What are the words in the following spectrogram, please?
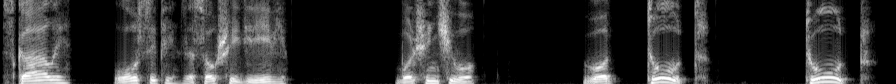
Скалы, осыпи, засохшие деревья. Больше ничего. Вот тут, тут,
